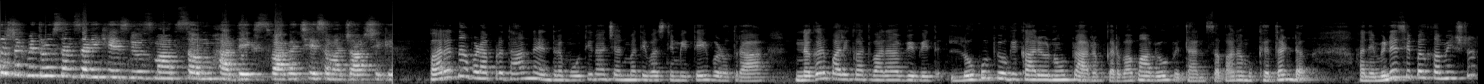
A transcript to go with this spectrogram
દર્શક મિત્રો, સનસની ખેસ ન્યૂઝમાં આપ સૌનું હાર્દિક સ્વાગત છે. સમાચાર છે કે ભારતના વડાપ્રધાન નરેન્દ્ર મોદીના જન્મદિવસ નિમિત્તે વડોદરા નગરપાલિકા દ્વારા વિવિધ લોકોપયોગી કાર્યોનો પ્રારંભ કરવામાં આવ્યો. વિધાનસભાના મુખ્ય દંડક અને મ્યુનિસિપલ કમિશનર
